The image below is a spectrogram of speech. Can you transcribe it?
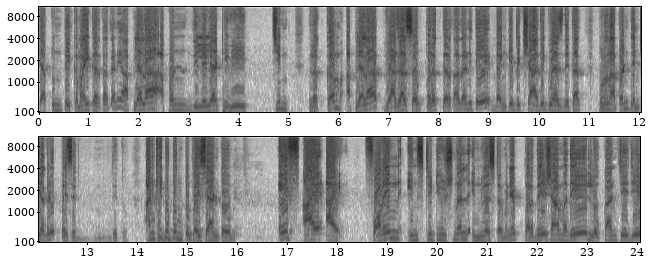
त्यातून ते कमाई करतात आणि आपल्याला आपण दिलेल्या ठेवीची रक्कम आपल्याला व्याजासह परत करतात आणि ते बँकेपेक्षा अधिक व्याज देतात म्हणून आपण त्यांच्याकडे पैसे देतो. आणखी कुठून तो पैसे आणतो? F I I foreign institutional investor म्हणजे परदेशामध्ये लोकांचे जे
